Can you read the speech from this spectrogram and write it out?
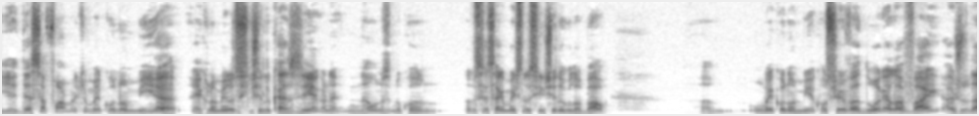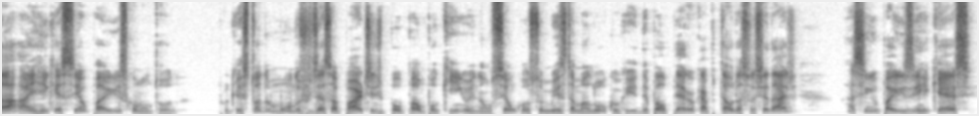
E é dessa forma que uma economia, economia no sentido caseiro, né? não, no, não necessariamente no sentido global, uma economia conservadora ela vai ajudar a enriquecer o país como um todo. Porque se todo mundo fizer essa parte de poupar um pouquinho e não ser um consumista maluco que depaupera o capital da sociedade, assim o país enriquece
